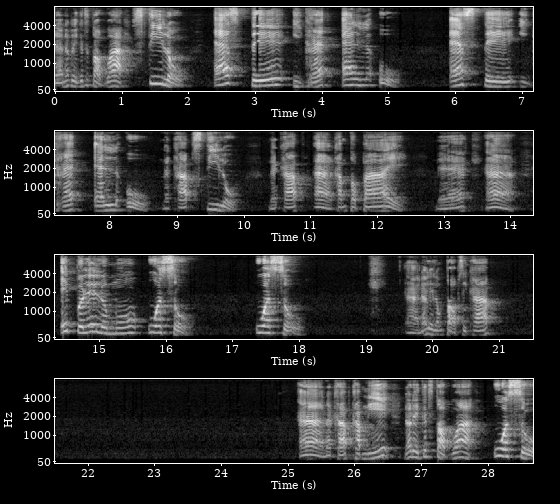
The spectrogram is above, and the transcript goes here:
นะนักเรียนก็จะตอบว่า stylo S T Y L O S T Y L O นะครับ stylo นะครับอ่าคำต่อไปนะอ่า appeler le mot oiseau oiseau อ่านักเรียนลองตอบสิครับ อ่านะครับคำนี้นักเรียนก็จะตอบว่า oiseau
